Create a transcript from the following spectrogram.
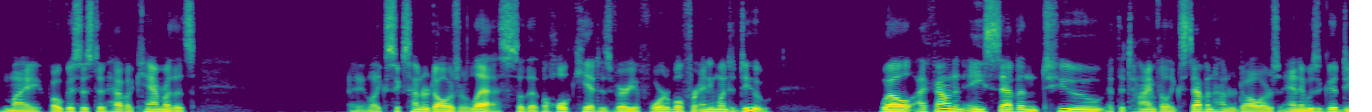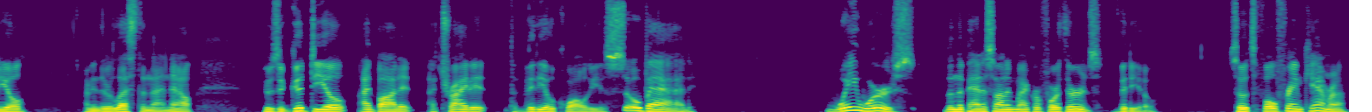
my focus is to have a camera that's Uh, like $600 or less so that the whole kit is very affordable for anyone to do. Well, I found an A7 II at the time for like $700 and it was a good deal. I mean, they're less than that now. It was a good deal. I bought it. I tried it. The video quality is so bad. Way worse than the Panasonic Micro Four Thirds video. So it's full frame camera,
